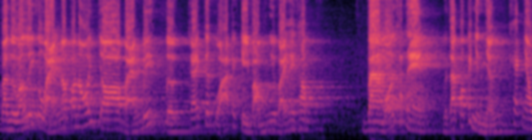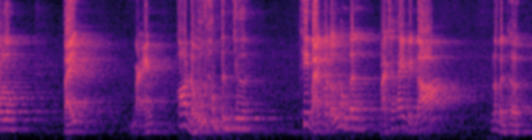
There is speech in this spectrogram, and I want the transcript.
Và người quản lý của bạn nó có nói cho bạn biết được cái kết quả, cái kỳ vọng như vậy hay không? Và mỗi khách hàng, người ta có cái nhìn nhận khác nhau luôn. Vậy bạn có đủ thông tin chưa? Khi bạn có đủ thông tin, bạn sẽ thấy việc đó nó bình thường.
